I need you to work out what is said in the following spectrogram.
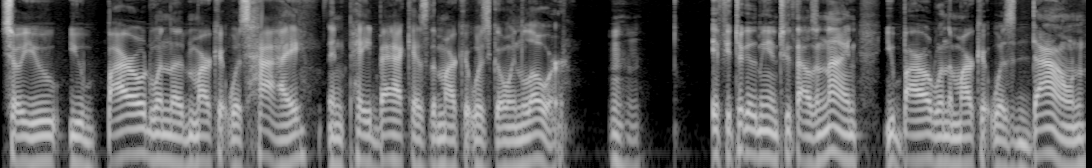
So you you borrowed when the market was high and paid back as the market was going lower. Mm-hmm. If you took it to me in 2009, you borrowed when the market was down,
